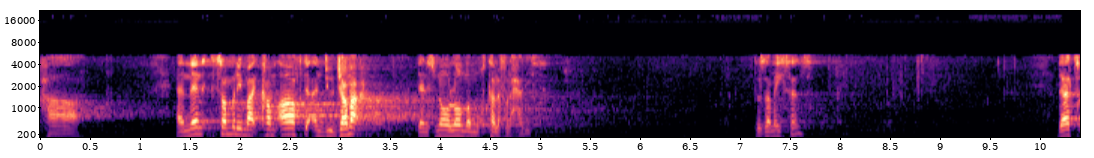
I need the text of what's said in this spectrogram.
ha and then somebody might come after and do jama' then it's no longer مختلف الحديث does that make sense that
